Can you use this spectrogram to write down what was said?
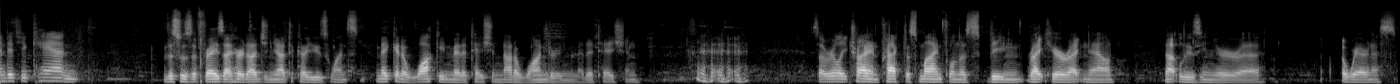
And if you can, this was a phrase I heard Ajahn Yatiko use once make it a walking meditation, not a wandering meditation. so, really try and practice mindfulness, being right here, right now, not losing your uh, awareness.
